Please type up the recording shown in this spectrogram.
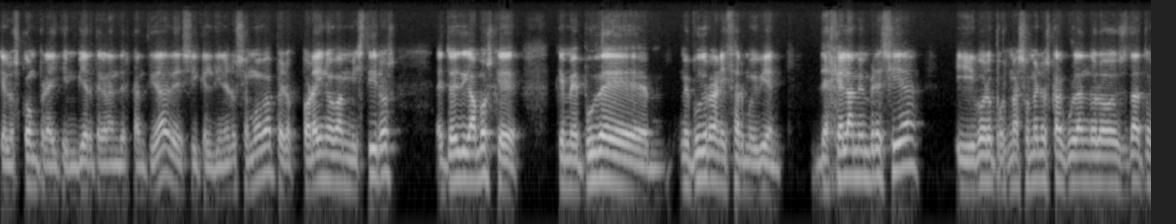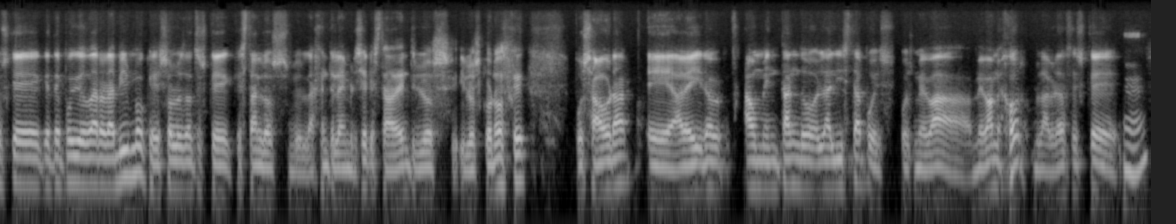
que, los compra y que invierte grandes cantidades y que el dinero se mueva, pero por ahí no van mis tiros. Entonces, digamos que, que me, pude, me pude organizar muy bien. Dejé la membresía y bueno, pues más o menos calculando los datos que, que, te he podido dar ahora mismo, que son los datos que, están los, la gente de la inversión que está adentro y los, y los conoce, pues ahora, eh, al ir aumentando la lista, pues, pues me, va, me va mejor. La verdad es que, -huh.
